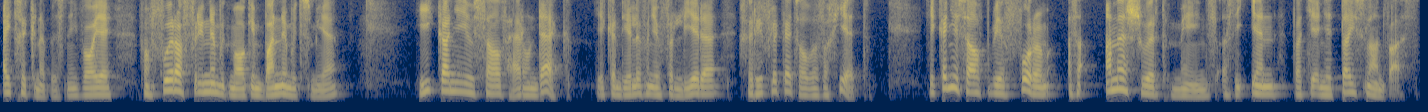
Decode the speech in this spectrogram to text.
uitgeknip is nie, waar jy van voor af vriende moet maak en bande moet smee, hier kan jy jouself herontdek. Jy kan dele van jou verlede gerieflikheidshalwe vergeet. Jy kan jouself probeer vorm as 'n ander soort mens as die een wat jy in jou tuisland was.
